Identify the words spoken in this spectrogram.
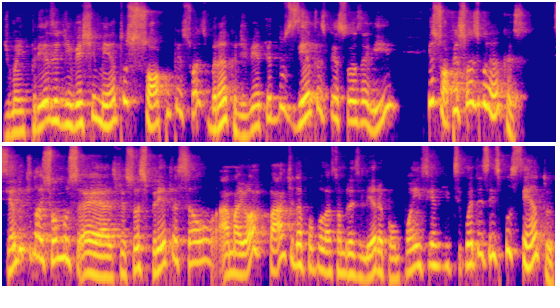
de uma empresa de investimento só com pessoas brancas. Devia ter 200 pessoas ali e só pessoas brancas. Sendo que nós somos, é, as pessoas pretas são a maior parte da população brasileira, compõem cerca de 56%.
